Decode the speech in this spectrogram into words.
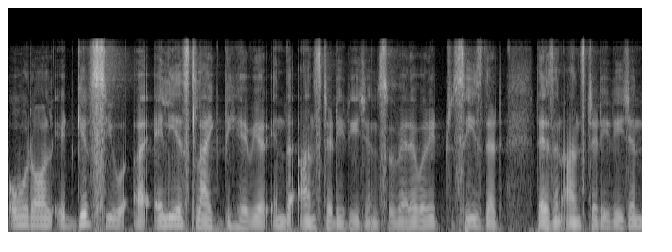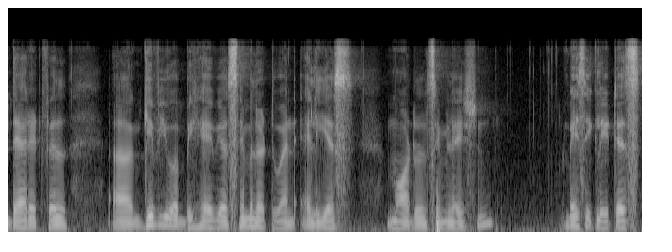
overall it gives you a LES-like behavior in the unsteady region. So wherever it sees that there is an unsteady region, there it will uh, give you a behavior similar to an LES model simulation. Basically, it is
